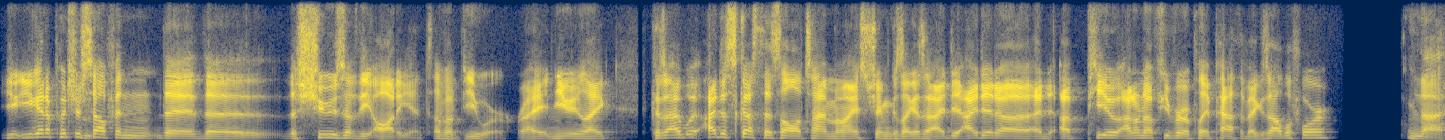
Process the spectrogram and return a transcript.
you, you got to put yourself in the the the shoes of the audience of a viewer right and you like because I, I discuss this all the time on my stream because like i said i did i did a, a PO, i don't know if you've ever played path of exile before no.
